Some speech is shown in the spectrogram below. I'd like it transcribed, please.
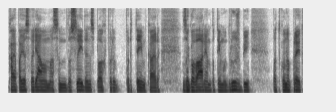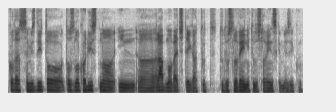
kaj pa jaz verjamem, da sem dosleden sploh pri pr tem, kar zagovarjam potem v družbi. Tako, tako da se mi zdi to, to zelo koristno in uh, rabimo več tega tudi, tudi v Sloveniji, tudi v slovenskem jeziku.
